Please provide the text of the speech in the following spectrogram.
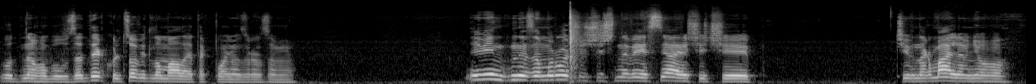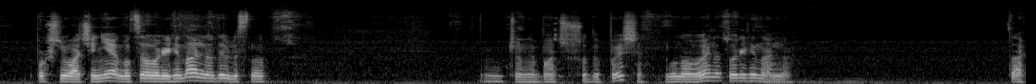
В одного був задир, кольцо відломало, я так поняв, зрозумів. І він не заморочуючись, не виясняючи, чи, чи нормальна в нього поршнюва, чи ні. Ну це оригінально, дивлюсь на. Нічого не бачу, що де пише. Ну на вигляд оригінально. Так,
